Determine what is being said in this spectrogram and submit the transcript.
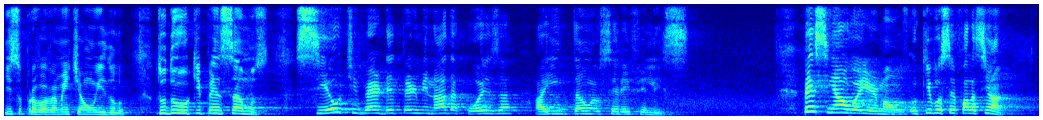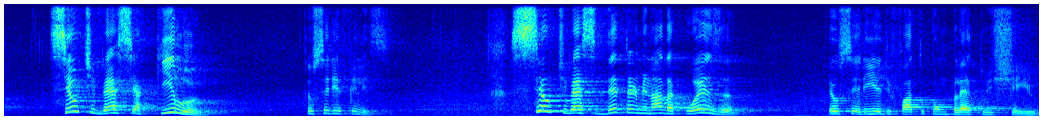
isso provavelmente é um ídolo. Tudo o que pensamos, se eu tiver determinada coisa, aí então eu serei feliz. Pense em algo aí, irmãos, o que você fala assim, ó, se eu tivesse aquilo, eu seria feliz. Se eu tivesse determinada coisa, eu seria de fato completo e cheio.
